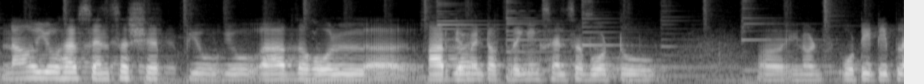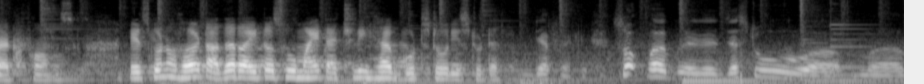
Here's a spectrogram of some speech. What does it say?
Now you have censorship you you have the whole uh, argument of bringing censor board to you know ott platforms it's going to hurt other writers who might actually have good stories to tell Definitely. So, uh, uh, just to uh, uh,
